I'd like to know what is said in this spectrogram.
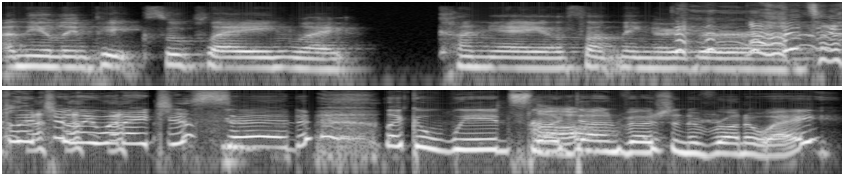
and the Olympics were playing like Kanye or something over. um, That's literally what I just said. Like a weird slowed Oh. down version of Runaway.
